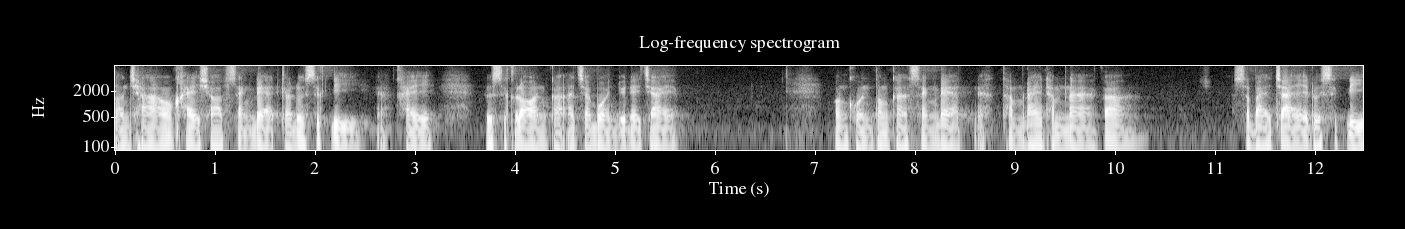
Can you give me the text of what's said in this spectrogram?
ตอนเช้าใครชอบแสงแดดก็รู้สึกดีนะใคร รู้สึกร้อนก็อาจจะบ่นอยู่ในใจ บางคนต้องการแสงแดดนะทำไร่ทำนาก็สบายใจรู้สึกดี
